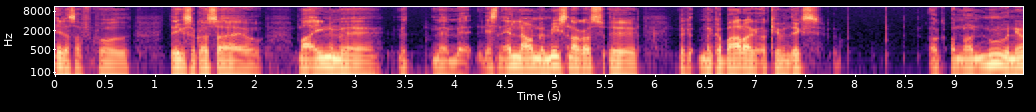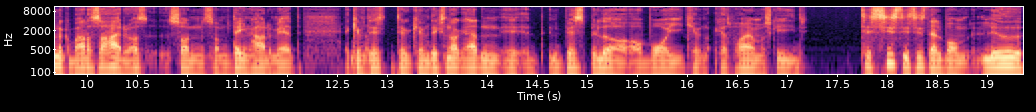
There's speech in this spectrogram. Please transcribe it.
ellers har fået det ikke så godt, så er jeg jo meget enig med, med, med, med næsten alle navne, men mest nok også øh, med, Gabata og Kevin Dix og, og når nu vi nævner Gabata, så har jeg det også sådan, som Dan har det med, at Kevin Dix, Kevin Dix nok er den, øh, den bedste spiller, og, hvor i Kevin, Kasper Højer måske til sidst i sidste album levede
